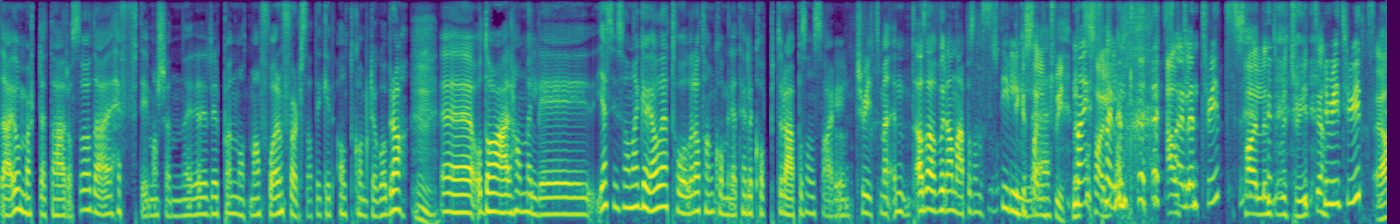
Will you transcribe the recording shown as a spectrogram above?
det er jo mørkt dette her også, det er heftig, man skjønner på en måte, man får en følelse at ikke alt kommer til å gå bra. Mm. Uh, og da er han veldig Jeg syns han er gøyal. Jeg tåler at han kommer i et helikopter og er på sånn silent treatment Altså hvor han er på sånn stille Ikke silent treatment, Nei, silent- silent, treat. Silent retreat, ja. Retreat. ja.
